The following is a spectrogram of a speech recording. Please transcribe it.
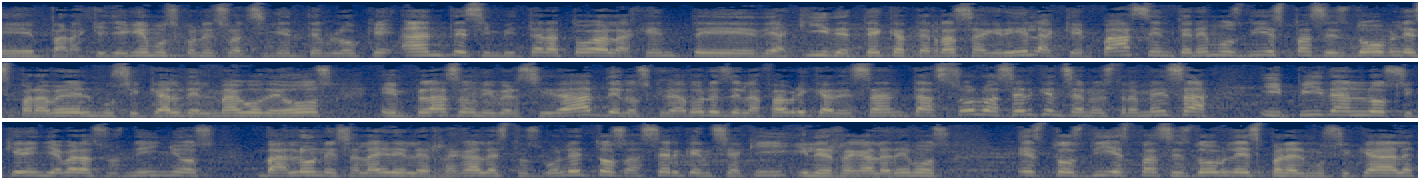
eh, para que lleguemos con eso al siguiente bloque. Antes, invitar a toda la gente de aquí, de Teca Terraza Grill, a que pasen. Tenemos 10 pases dobles para ver el musical del Mago de Oz en Plaza Universidad, de los creadores de la Fábrica de Santa. Solo acérquense a nuestra mesa y pídanlos si quieren llevar a sus niños balones al aire, les regala estos boletos. Acérquense aquí y les regalaremos estos 10 pases dobles para el musical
